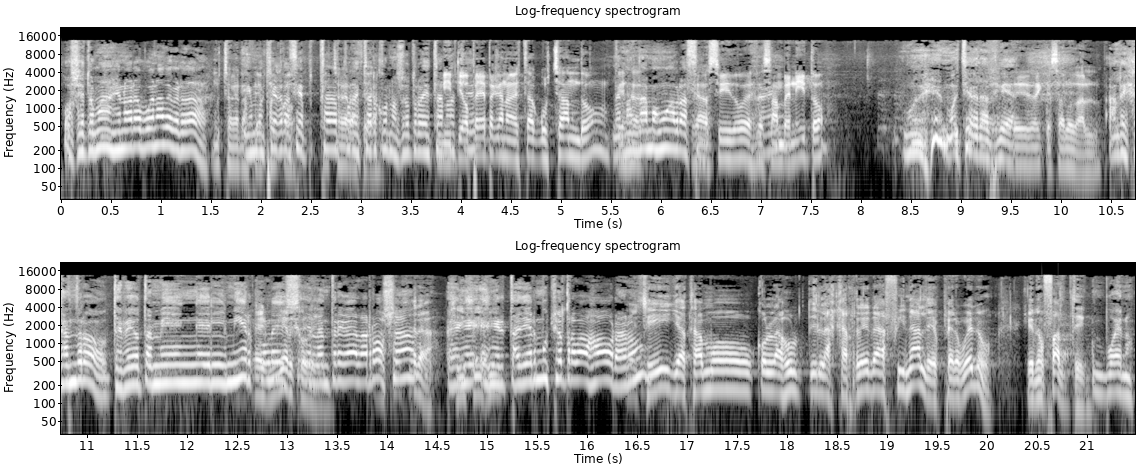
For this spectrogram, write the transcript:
José Tomás, enhorabuena de verdad. Muchas gracias. Y muchas Paco. gracias por, estar- Muchas por gracias. estar con nosotros esta Mi noche. tío Pepe que nos está escuchando. Le mandamos un abrazo. que ha sido desde. San Benito. Muy bien, muchas gracias. Eh, hay que saludarlo. Alejandro, te veo también el miércoles, El miércoles. en la entrega de la rosa. Sí, en, sí, en sí. el taller mucho trabajo ahora, ¿no? Sí, ya estamos con las, ulti- las carreras finales, pero bueno, que nos falten. Bueno.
